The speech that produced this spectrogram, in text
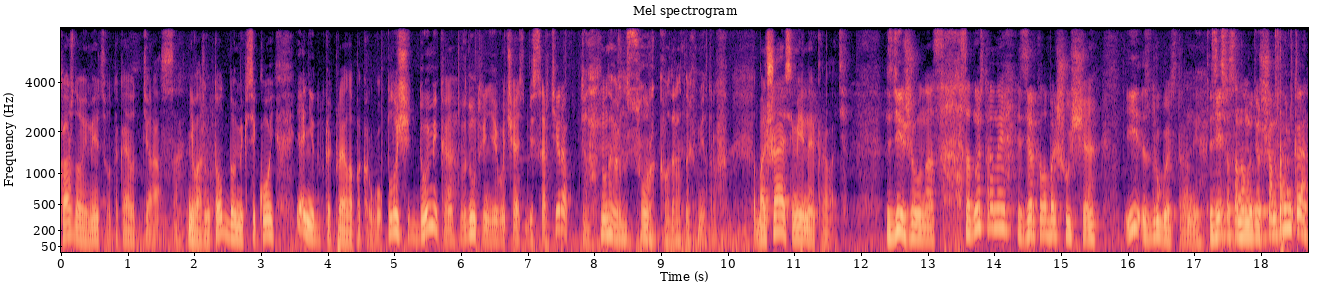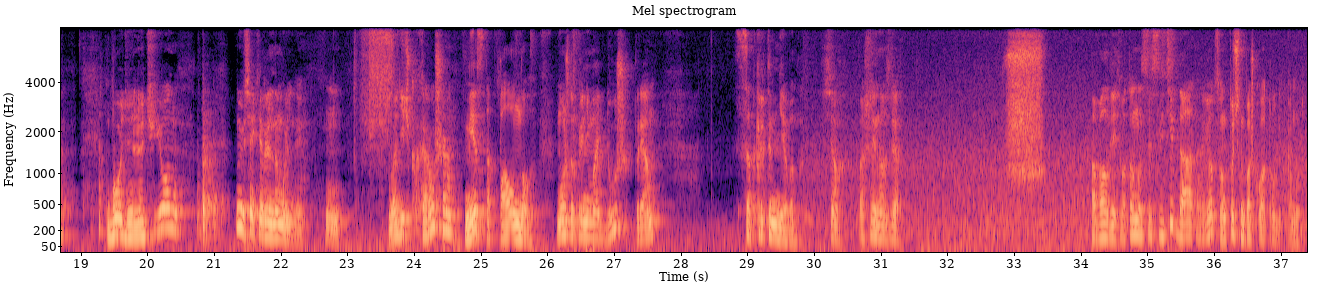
Каждого имеется вот такая вот терраса. Неважно, тот домик, секой, и они идут, как правило, по кругу. Площадь домика, внутренняя его часть без сортира, ну, наверное, 40 квадратных метров. Большая семейная кровать. Здесь же у нас с одной стороны зеркало большущее, и с другой стороны. Здесь в основном идет шампунька, боди лючьон, ну и всякие рыльно-мыльные. Водичка хорошая, места полно. Можно принимать душ прям с открытым небом. Все, пошли на взлет. Обалдеть, вот он нас если летит, да, оторвется, он точно башку отрубит кому-то.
